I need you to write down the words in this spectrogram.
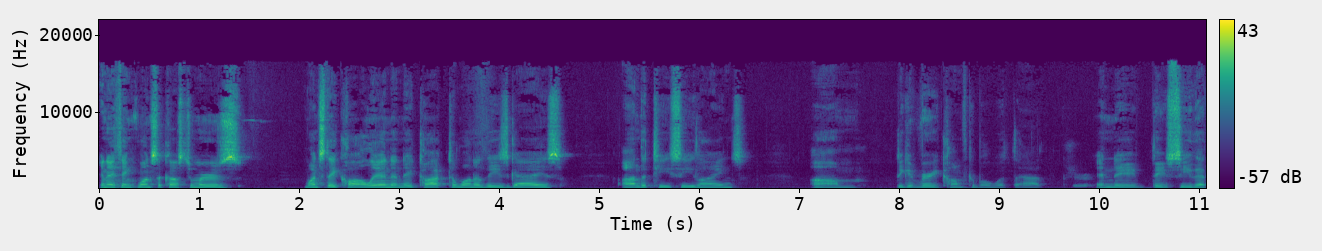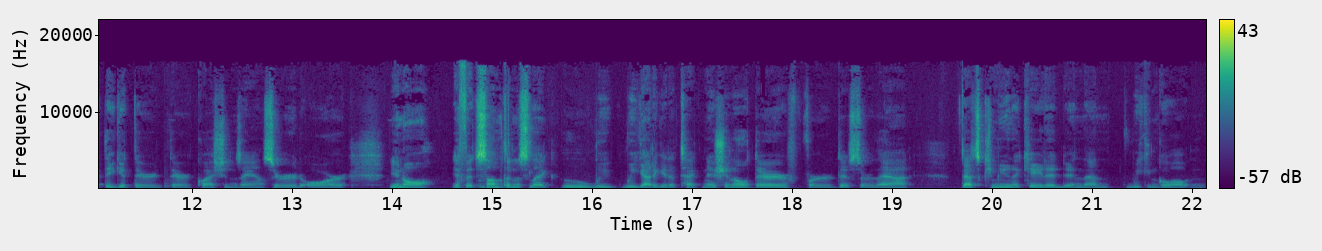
And I think once the customers once they call in and they talk to one of these guys on the TC lines, um, they get very comfortable with that Sure. and they they see that they get their their questions answered or you know if it's something that's like ooh we we got to get a technician out there for this or that that's communicated and then we can go out and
